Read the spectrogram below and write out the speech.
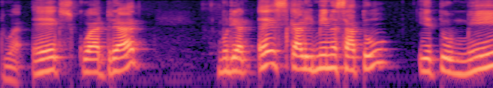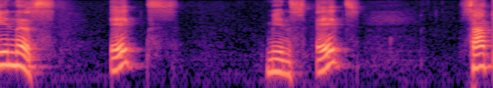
2X kuadrat. Kemudian X kali minus 1 itu minus X. Minus X 1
